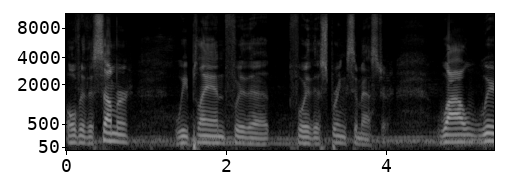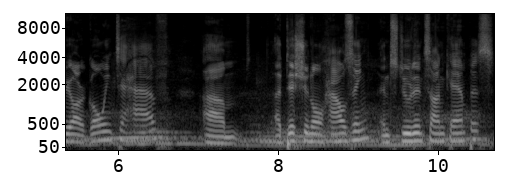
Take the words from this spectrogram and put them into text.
over the summer we plan for the for the spring semester. While we are going to have um, additional housing and students on campus,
